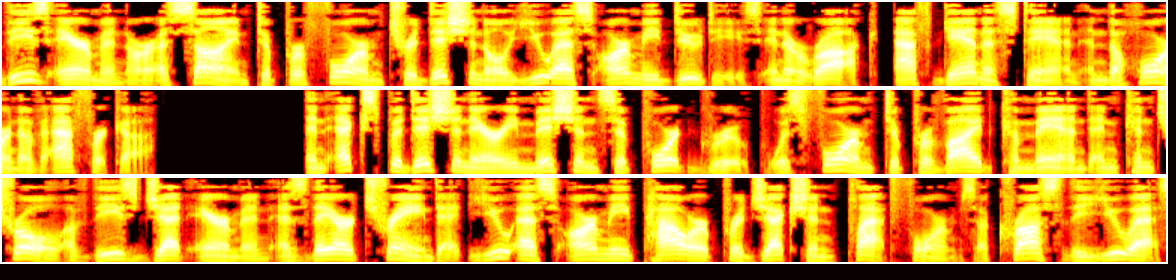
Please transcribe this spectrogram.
These airmen are assigned to perform traditional U.S. Army duties in Iraq, Afghanistan and the Horn of Africa. An expeditionary mission support group was formed to provide command and control of these jet airmen as they are trained at U.S. Army power projection platforms across the U.S.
